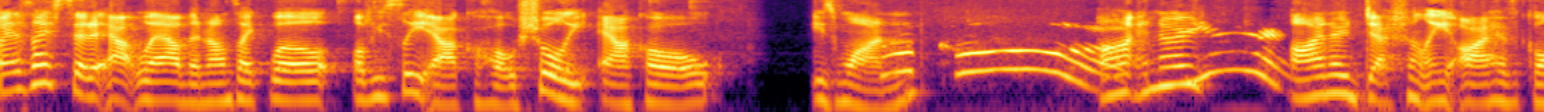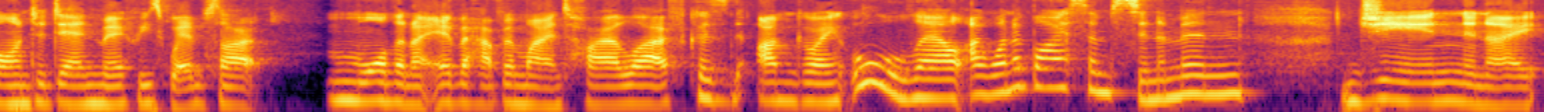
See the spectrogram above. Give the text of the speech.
as I said it out loud, then I was like, well, obviously alcohol. Surely alcohol is one. Of course. I know. Yeah. I know. Definitely, I have gone to Dan Murphy's website more than I ever have in my entire life because I'm going, oh, now I want to buy some cinnamon gin and I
